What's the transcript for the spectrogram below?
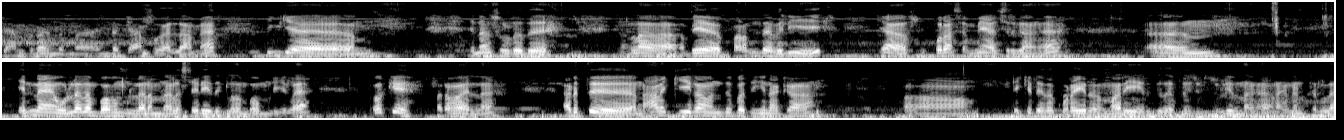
கேம்ப் தான் இந்த ம- இந்த கேம்ப்பு எல்லாமே. இங்கே என்ன சொல்கிறது நல்லா அப்படியே பறந்த வெளி. ஏன் சூப்பராக செம்மையாக வச்சுருக்காங்க. என்ன உள்ளே தான் போக முடியல. நம்மளால் ஸ்டேடியத்துக்குள்ளே தான் போக முடியல. ஓகே பரவாயில்ல. அடுத்து நாளைக்கெலாம் வந்து பார்த்தீங்கன்னாக்கா டிக்கெட் ஏதோ குறையிற மாதிரி இருக்குது அப்படின்னு சொல்லி சொல்லியிருந்தாங்க. ஆனால் என்னென்னு தெரில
